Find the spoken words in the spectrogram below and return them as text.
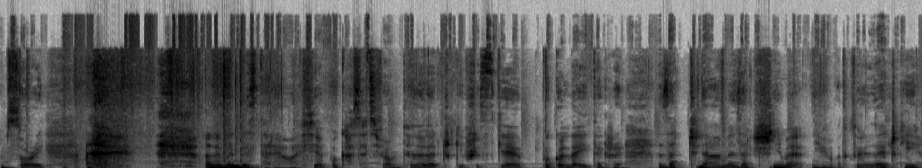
I'm sorry. Ale będę starała się pokazać Wam te leleczki wszystkie po kolei. Także zaczynamy. Zaczniemy, nie wiem od której leleczki.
